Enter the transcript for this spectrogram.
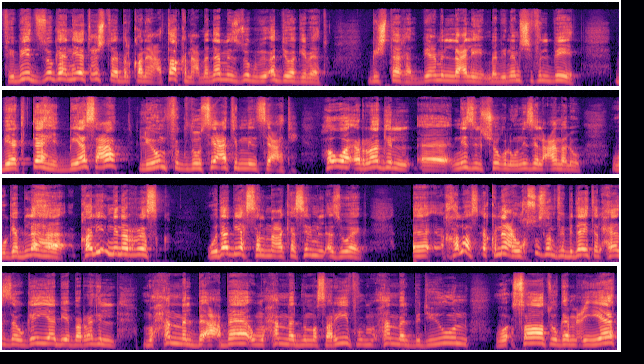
في بيت زوجها إن هي تعيش بالقناعة. تقنع ما دام الزوج بيؤدي واجباته. بيشتغل بيعمل اللي عليه ما بينامش في البيت. بيجتهد بيسعى لينفق ذو سعة من سعته. هو الراجل آه، نزل شغله ونزل عمله وجاب لها قليل من الرزق. وده بيحصل مع كثير من الأزواج. آه خلاص اقنعي وخصوصا في بداية الحياة الزوجية بيبقى الراجل محمل بأعباء ومحمل بمصاريف ومحمل بديون وأقساط وجمعيات.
